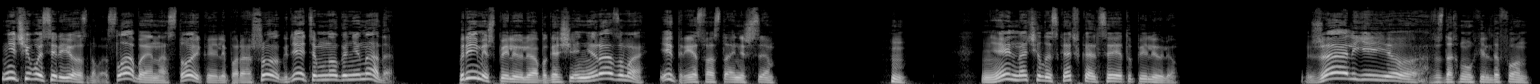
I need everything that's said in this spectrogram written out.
Ничего серьезного, слабая настойка или порошок, детям много не надо. Примешь пилюлю обогащения разума и трезв останешься. Хм, Ниэль начал искать в кольце эту пилюлю. «Жаль ее!» — вздохнул Хильдефон.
